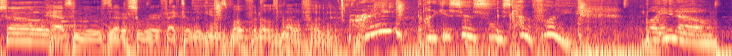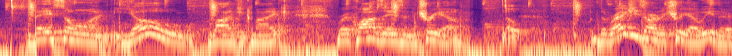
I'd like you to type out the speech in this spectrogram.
So, Has moves that are super effective against both of those motherfuckers. right? Like it's just, it's kind of funny. But you know, based on yo logic, Mike, Rayquaza isn't a trio. Nope. The Regis aren't a trio either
